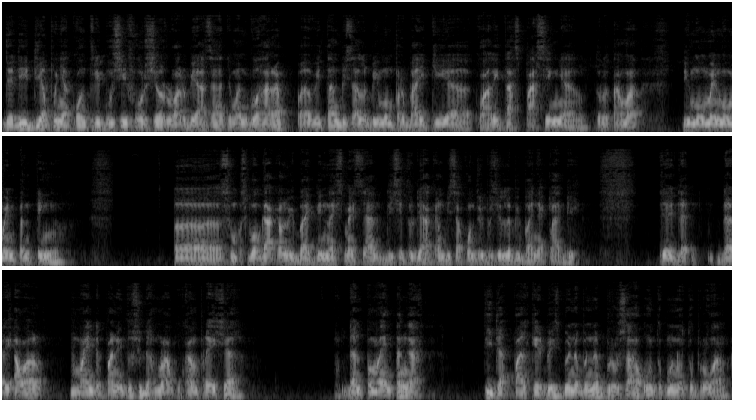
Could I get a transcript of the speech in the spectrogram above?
Jadi dia punya kontribusi for sure luar biasa. Cuman gue harap uh, Witan bisa lebih memperbaiki uh, kualitas passingnya, terutama di momen-momen penting. Uh, semoga akan lebih baik di next matchnya. Di situ dia akan bisa kontribusi lebih banyak lagi. Jadi dari awal pemain depan itu sudah melakukan pressure dan pemain tengah tidak parkir base benar-benar berusaha untuk menutup ruang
